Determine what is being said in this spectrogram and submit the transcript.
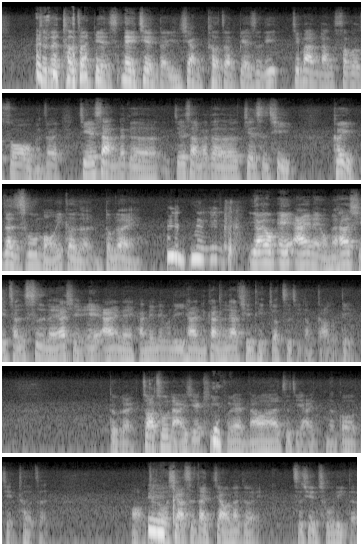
这个特征辨识，内建的影像特征辨识，你基本上能说说我们这个街上那个街上那个监视器可以认出某一个人，对不对？嗯嗯嗯，要用 AI 呢，我们还要写程式呢，要写 AI 呢，还没那么厉害。你看人家蜻蜓就自己能搞得定，对不对？抓出哪一些 key frame，然后他自己还能够解特征。哦，这个我下次再叫那个资讯处理的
